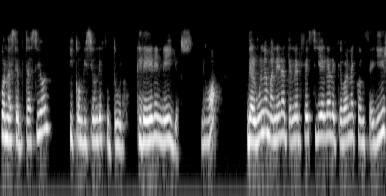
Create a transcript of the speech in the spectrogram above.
Con aceptación y con visión de futuro, creer en ellos, ¿no? de alguna manera tener fe ciega de que van a conseguir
